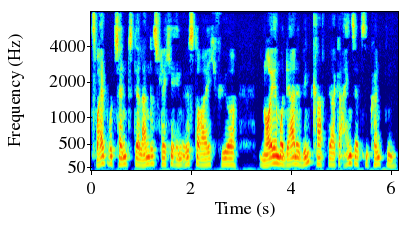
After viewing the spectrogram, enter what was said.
zwei Prozent der Landesfläche in Österreich für neue moderne Windkraftwerke einsetzen könnten,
